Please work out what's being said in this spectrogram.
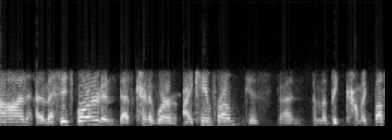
on a message board, and that's kind of where I came from because I'm a big comic buff.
